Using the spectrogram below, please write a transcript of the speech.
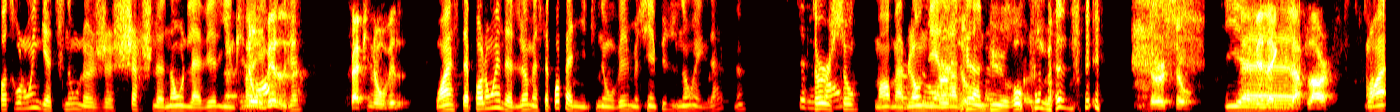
pas trop loin de Gatineau, là, je cherche le nom de la ville. Papineauville. exprès. Papineauville. Ouais, c'était pas loin de là, mais c'était pas Papineauville, je me souviens plus du nom exact. Là. Turso. Bon, ma blonde vient Turso. rentrer dans le bureau pour Turso. me le dire. Durso. Puis, La ville avec euh, la fleur. Ouais,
